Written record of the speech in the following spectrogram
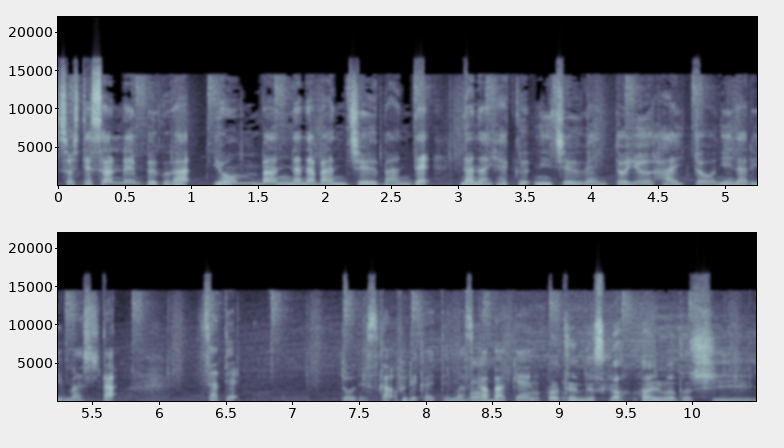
そして3連複が4番7番10番で720円という配当になりました。さてどうですか？振り返ってみますか？あ馬券。馬券ですか？はい、私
